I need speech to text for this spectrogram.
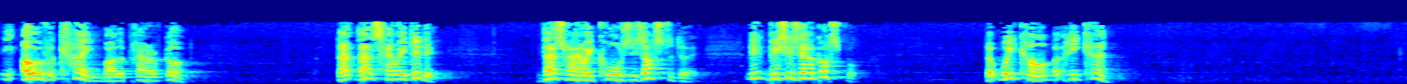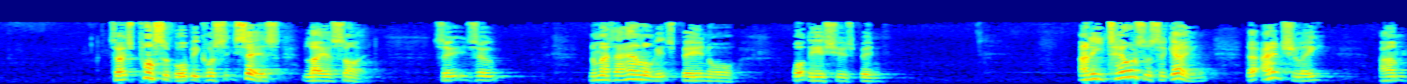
He overcame by the power of God. That, that's how he did it. That's how he causes us to do it. This is our gospel. That we can't, but he can. So it's possible because it says lay aside. So, so no matter how long it's been or what the issue has been. And he tells us again that actually um,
